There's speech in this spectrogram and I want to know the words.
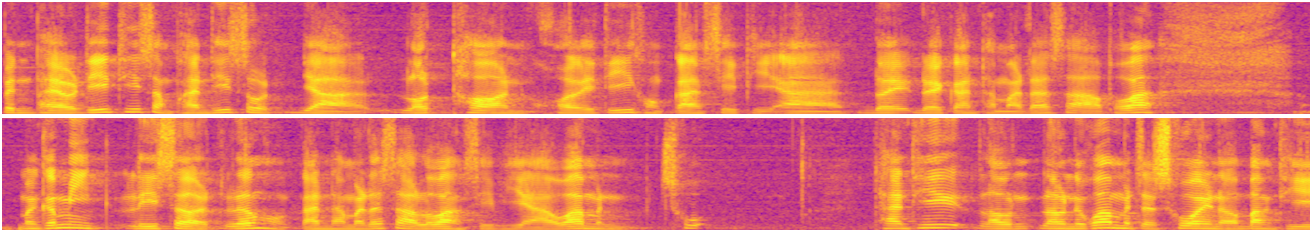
เป็น priority ที่สำคัญที่สุดอย่าลดทอน quality ของการ CPR โดยโดยการทำอัลตราซาวเพราะว่ามันก็มีรีเสิร์ชเรื่องของการทำอัลตราซาวระหว่าง CPR ว่ามันช่วยแทนที่เราเรานึกว่ามันจะช่วยเนาะบางที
